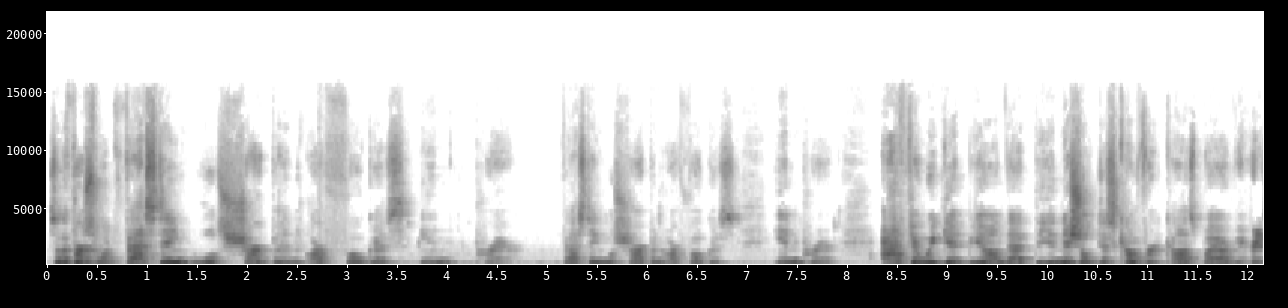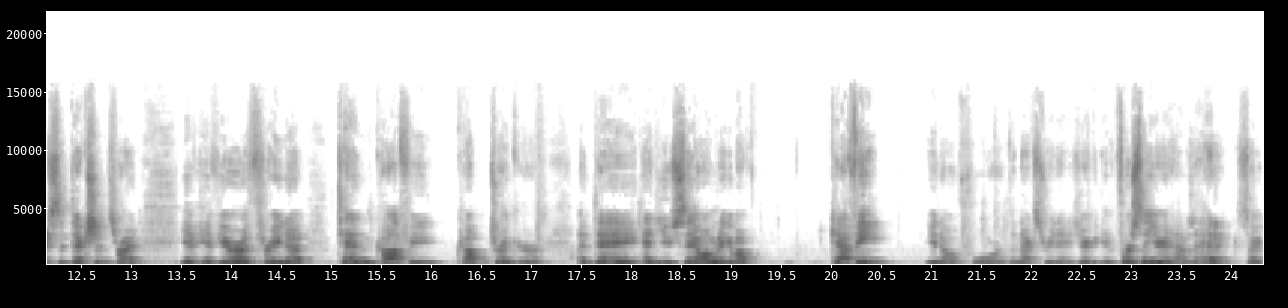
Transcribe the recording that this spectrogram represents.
So, the first one fasting will sharpen our focus in prayer. Fasting will sharpen our focus in prayer. After we get beyond that, the initial discomfort caused by our various addictions, right? If, if you're a three to 10 coffee cup drinker a day and you say, oh, I'm going to give up caffeine, you know, for the next three days. You're, first thing you're going to have is a headache. So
